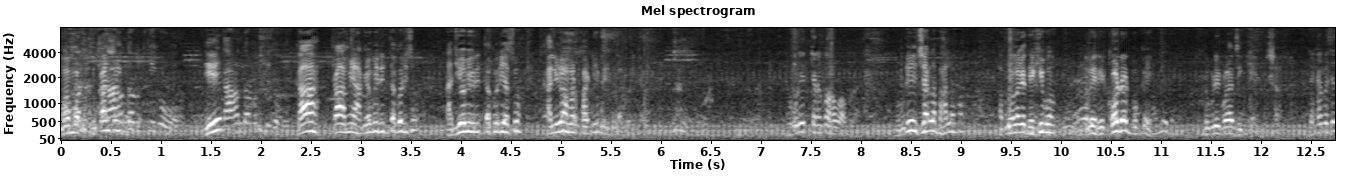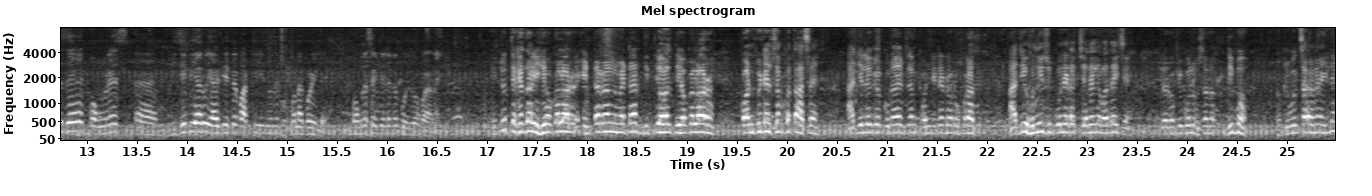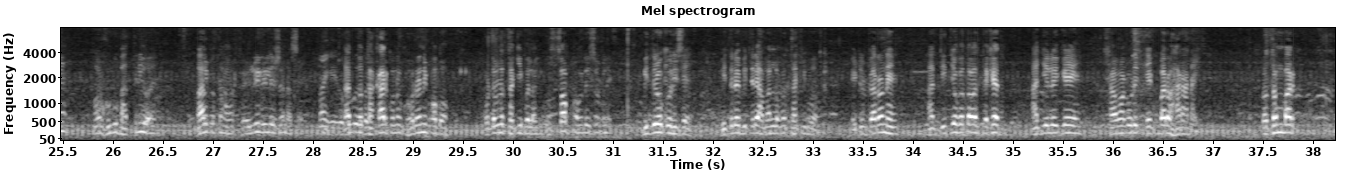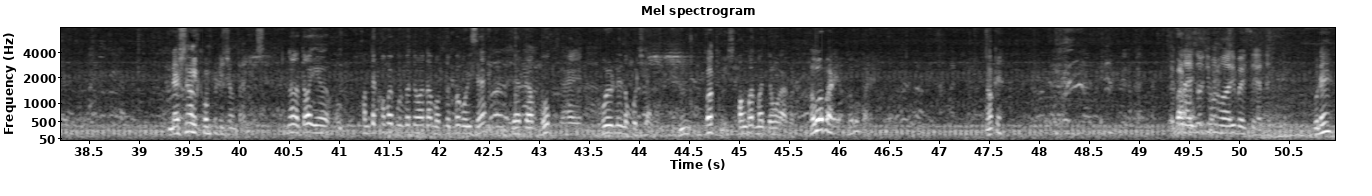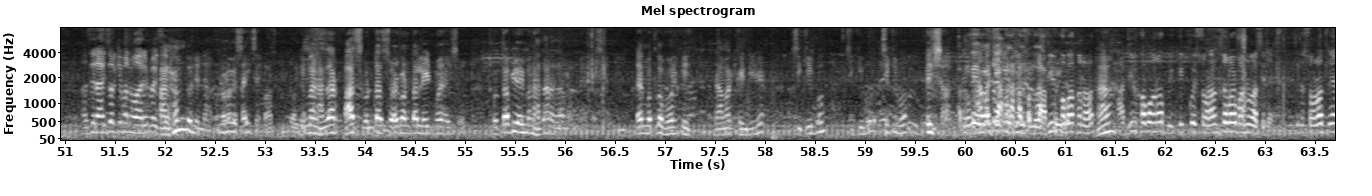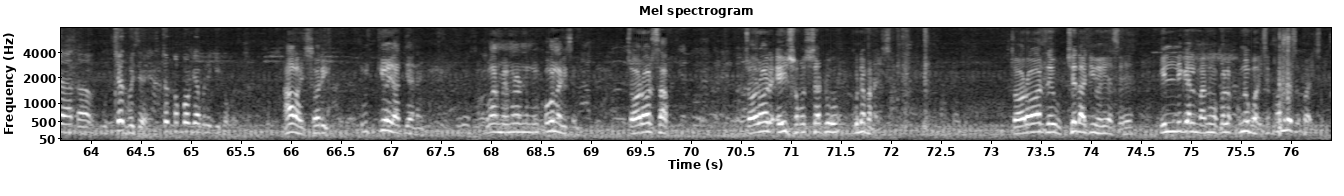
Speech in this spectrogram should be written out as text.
মোৰ দোকান কি কাহ কাহ আমি আগেও বিৰোধিতা কৰিছোঁ আজিও বিৰোধিতা কৰি আছোঁ কালিও আমাৰ পাৰ্টি বিৰোধিতা কৰি থাকোঁ। ধুবুৰীত কেনেকুৱা হ'ব আপোনাৰ? ধুবুৰী ইনশাল্লাহ ভালো হ'ব। আপোনালোকে দেখিব আমি ৰেকৰ্ডেড বুকে ধুবুৰীৰ পৰা জিকিম ইনশাল্লাহ দেখা গৈছে যে কংগ্ৰেছ বিজেপি আৰু ইয়াৰ ডি এফে পাৰ্টি মানে ঘোষণা কৰিলে। কংগ্ৰেছে এতিয়ালৈকে কৰিব পৰা নাই। এইটো তেখেতৰ সিসকলৰ ইণ্টাৰনেল মেটাৰ দ্বিতীয় হ'ল যিসকলৰ কনফিডেন্সৰ কথা আছে। আজিলৈকে কোনো এজন কেণ্ডিডেটৰ ওপৰত আজি শুনিছোঁ কোনে এটা চেনেল বজাইছে ৰফিকুল হুছেইনক দিব। ৰফিকুল চাহেব আহিলে মোৰ সৰু ভাতৃ হয়। ভালো কথা আমাৰ ফেমিলি ৰিলেশ্যন আছে তাততো থকাৰ কোনো ঘৰে নাপাব হোটেলত থাকিব লাগিব চব কংগ্ৰেছসকলে বিদ্ৰোহ কৰিছে। ভিতৰে ভিতৰে আমাৰ লগত থাকিব। এইটোৰ কাৰণে আৰু দ্বিতীয় কথা হ'ল তেখেত আজিলৈকে চামাগুৰিত একবাৰো হাৰা নাই। প্ৰথমবাৰ নেশ্যনেল কম্পিটিশ্যন আহি আছে। খন্তেক সময় পূৰ্বে তেওঁ এটা মন্তব্য কৰিছে যে তেওঁ মোক ক'ত কৈছে সংবাদ মাধ্যমৰ আগত। হ'ব পাৰে হ'ব পাৰে। অ'কে। কোনে? আজি ৰাইজৰ কিমান আলহামদুলিল্লাহ আপোনালোকে চাইছে। ইমান হাজাৰ পাঁচ ঘণ্টা ছয় ঘণ্টা লেট মই আহিছোঁ। তথাপিও ইমান হাজাৰ হাজাৰ মানুহ। ইয়াৰ মতলব হ'ল কি? আমাৰ কেণ্ডিডেট জিকিব জিকিব জিকিব আজিৰ সভাখনত? আজিৰ সভাখনত বিশেষকৈ চৰাঞ্চলৰ মানুহ আছিলে। কিন্তু চৰত যে উচ্ছেদ হৈছে। উচ্ছেদ সম্পৰ্কে আপুনি কি ক'ব? হয় চৰি তুমি কিয় ইয়াত দিয়া নাই? তোমাৰ মেমৰেণ্ডম ক'ব লাগিছিল। জ্বৰৰ চাপ। জ্বৰৰ এই সমস্যাটো কোনে বনাইছে? জ্বৰৰ যে উচ্ছেদ আজি হৈ আছে ইলিগেল মানুহসকলক কোনে বহাইছে? কংগ্ৰেছে বহাইছে।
